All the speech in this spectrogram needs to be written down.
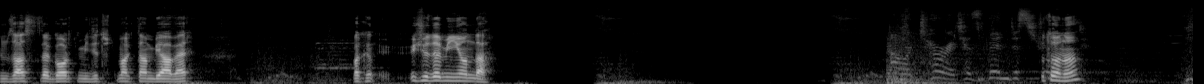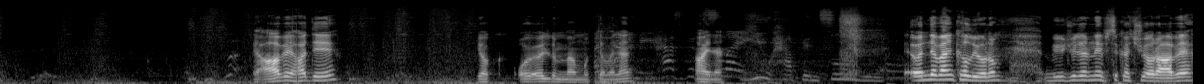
Şimdi Zask'la Gord midi tutmaktan bir haber. Bakın üçü de minyonda. Tut onu. E abi hadi. O öldüm ben muhtemelen. Aynen. Önde ben kalıyorum. Büyücülerin hepsi kaçıyor abi.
